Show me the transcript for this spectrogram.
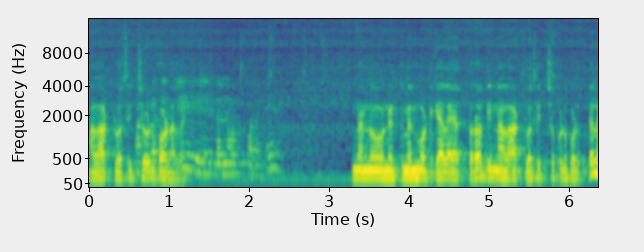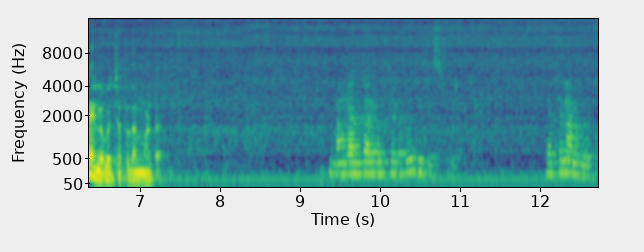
అలా అట్లో స్విచ్ ఒకటి పడాలి. నన్ను నెత్తి మీద మొట్టికి ఎలా వేస్తారో దీన్ని అలా అట్లో స్విచ్ ఒకటి పడితే లైన్లోకి వచ్చేస్తుంది అనమాట వచ్చేటప్పుడు తీసేసుకోవాలి లేకపోతే నలుగురు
